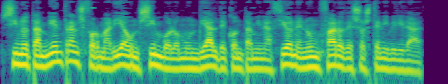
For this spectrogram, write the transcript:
sino también transformaría un símbolo mundial de contaminación en un faro de sostenibilidad.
